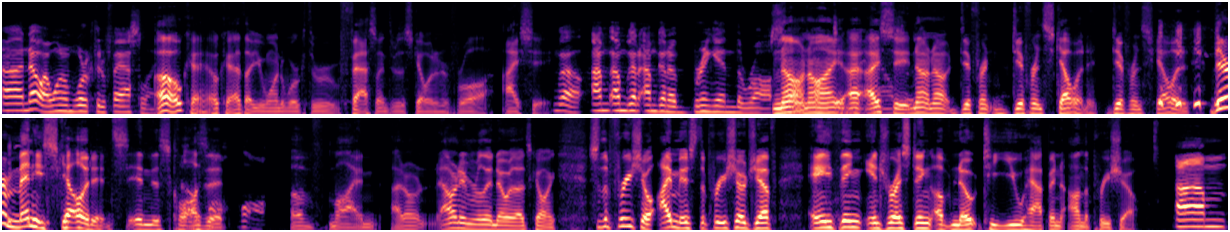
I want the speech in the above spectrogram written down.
Uh, no, I want to work through Fastlane. Oh, okay, okay. I thought you wanted to work through Fastlane through the skeleton of Raw. I see. Well, I'm I'm gonna I'm gonna bring in the Raw. No, no, I I, I see. No, no, different different skeleton, different skeleton. there are many skeletons in this closet. Of mine. I don't I don't even really know where that's going. So the pre-show, I missed the pre-show, Jeff. Anything interesting of note to you happen on the pre-show? Um,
